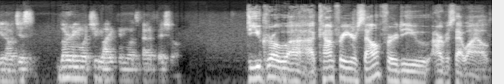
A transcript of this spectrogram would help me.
you know, just learning what you like and what's beneficial. Do you grow uh, comfrey yourself or do you harvest that wild?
